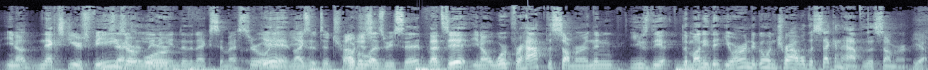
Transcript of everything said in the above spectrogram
you know next year's fees exactly, or, or into the next semester, or yeah, like, use it to travel, just, as we said. That's it. You know, work for half the summer and then use the the money that you earn to go and travel the second half of the summer. Yeah,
